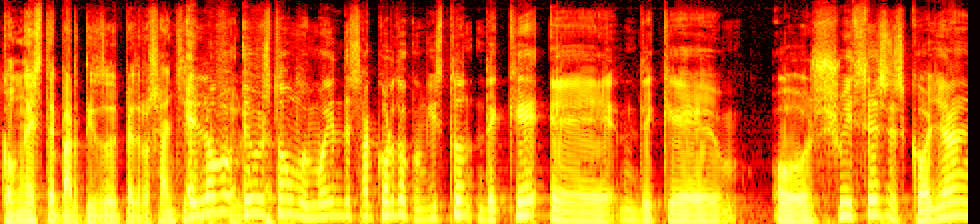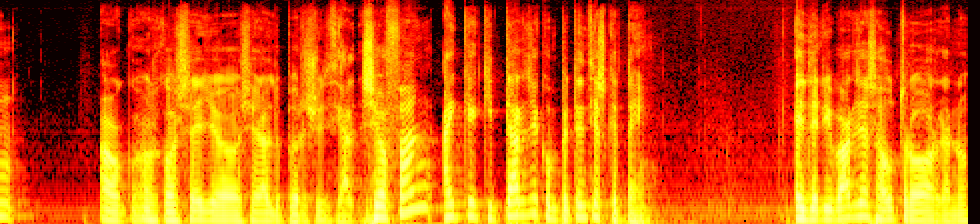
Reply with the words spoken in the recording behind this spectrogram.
con este partido de Pedro Sánchez. E logo eu estou moi moi en desacordo con isto de que eh, de que os suíces escollan ao, ao Consello Xeral do Poder Judicial. Se o fan, hai que quitarlle competencias que ten e derivarllas a outro órgano,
